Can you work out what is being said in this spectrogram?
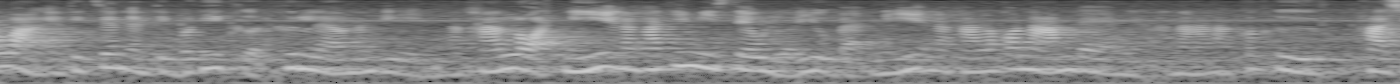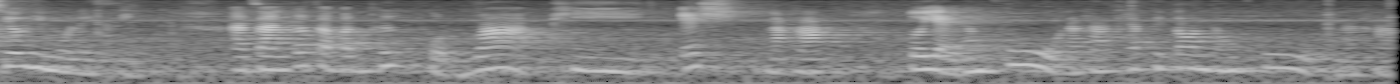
ระหว่าง antigen antibody เกิดขึ้นแล้วนั่นเองนะคะ หลอดนี้นะคะที่มีเซลล์เหลืออยู่แบบนี้นะคะ แล้วก็น้ำแดงเนี่ยนะคะก็คือ partial hemolysis อาจารย์ก็จะบันทึกผลว่า pH นะคะ ตัวใหญ่ทั้งคู่นะคะ capital ทั้งคู่นะคะ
